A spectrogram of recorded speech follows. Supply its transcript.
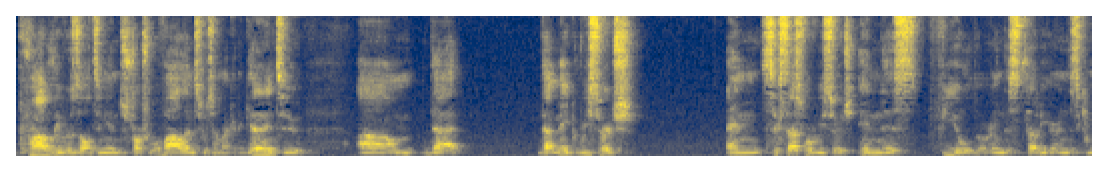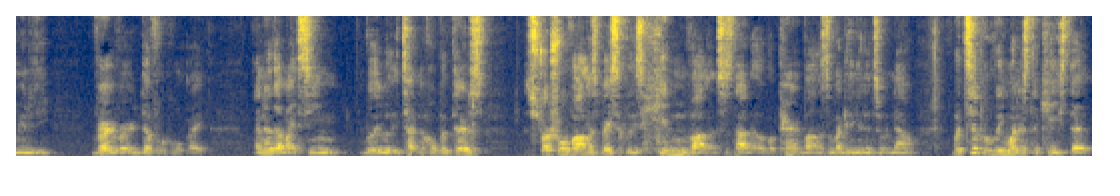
probably resulting in structural violence, which I'm not going to get into, um, that that make research and successful research in this field or in this study or in this community very, very difficult, right? I know that might seem really, really technical, but there's structural violence basically is hidden violence. It's not apparent violence. I'm not going to get into it now. But typically when it's the case that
